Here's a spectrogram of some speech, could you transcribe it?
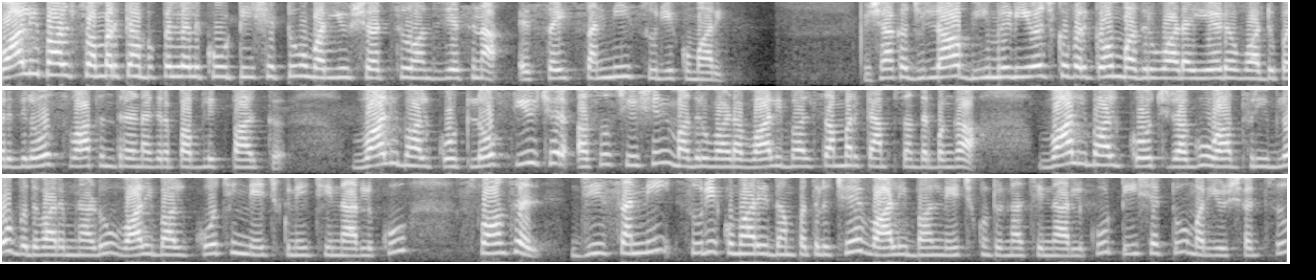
Volleyball summer camp పిల్లలకు T shirt మరియు shirts అందజేసిన ఎస్ఐ సన్నీ సూర్యకుమారి. విశాఖ జిల్లా భీమిలి నియోజకవర్గం మధురవాడ ఏడో వార్డు పరిధిలో Swatantra Nagar public park volleyball కోర్టులో future association Madhurawada volleyball summer camp సందర్భంగా వాలీబాల్ కోచ్ రఘు ఆధ్వర్యంలో బుధవారం నాడు వాలీబాల్ కోచింగ్ నేర్చుకునే చిన్నారులకు స్పాన్సర్ జి సన్నీ సూర్యకుమారి దంపతులచే వాలీబాల్ నేర్చుకుంటున్న చిన్నారులకు టీషర్టు మరియు షర్ట్స్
